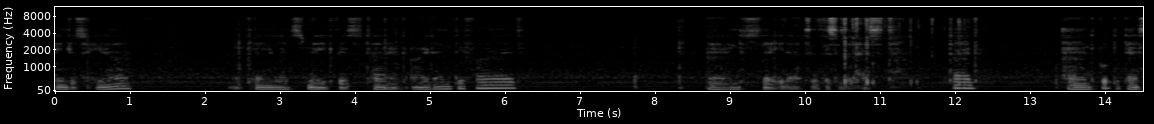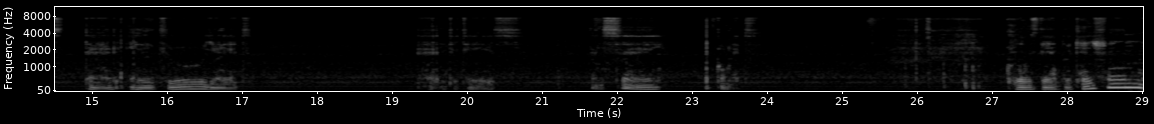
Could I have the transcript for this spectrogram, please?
changes here. Okay let's make this tag identified and say that this is a test tag. And put the test tag into unit. Entities and say commit. Close the application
